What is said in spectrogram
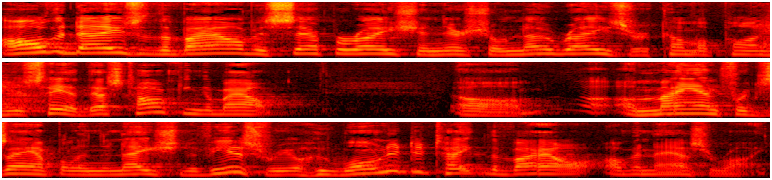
All the days of the vow of his separation, there shall no razor come upon his head. That's talking about um, a man, for example, in the nation of Israel who wanted to take the vow of a Nazarite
